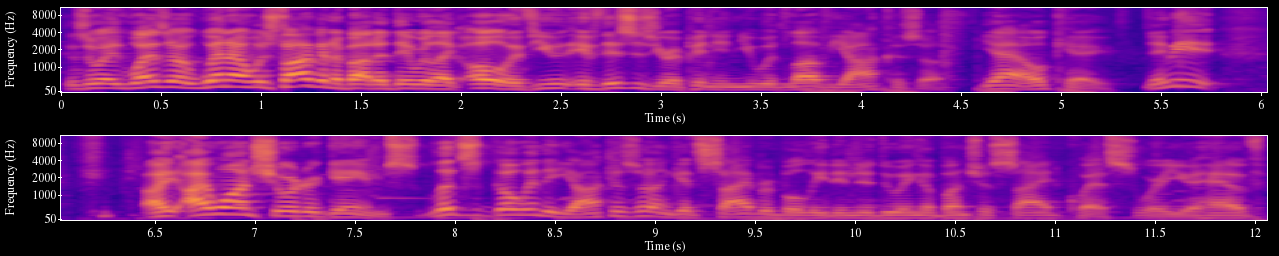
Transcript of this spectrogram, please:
Because when I was talking about it, they were like, "Oh, if you if this is your opinion, you would love Yakuza." Yeah, okay. Maybe I, I want shorter games. Let's go into Yakuza and get cyberbullied into doing a bunch of side quests where you have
